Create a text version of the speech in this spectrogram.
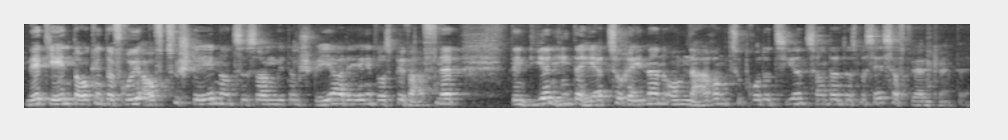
nicht jeden Tag in der Früh aufzustehen und zu sagen, mit einem Speer oder irgendwas bewaffnet, den Tieren hinterher zu rennen, um Nahrung zu produzieren, sondern dass man sesshaft werden könnte,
